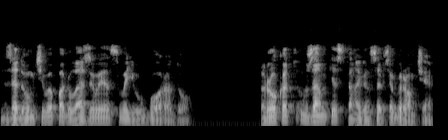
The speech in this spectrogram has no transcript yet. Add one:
задумчиво поглаживая свою бороду. Рокот в замке становился все громче.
